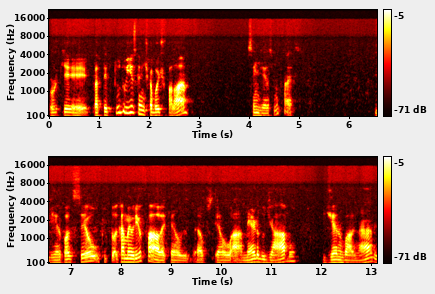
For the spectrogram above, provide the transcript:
Porque para ter tudo isso que a gente acabou de falar, sem dinheiro você não faz. Dinheiro pode ser o que a maioria fala, que é, o, é, o, é a merda do diabo, dinheiro não vale nada,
